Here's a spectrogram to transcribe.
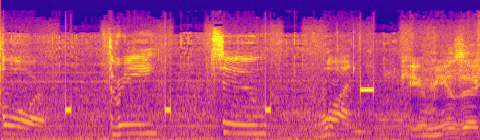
four, three, two, one. Cue music.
